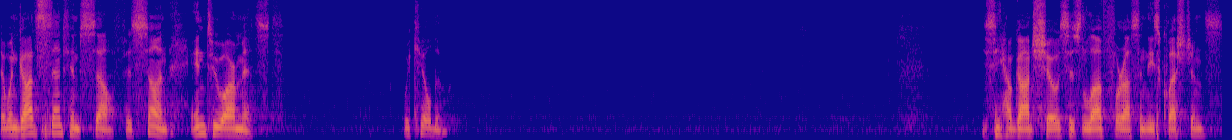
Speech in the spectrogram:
that when God sent himself, his Son, into our midst, we killed him. You see how God shows his love for us in these questions?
